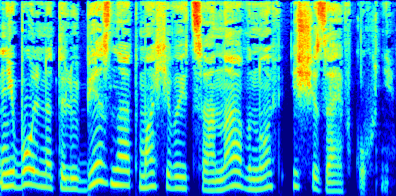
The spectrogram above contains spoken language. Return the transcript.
Не больно-то любезно отмахивается она, вновь исчезая в кухне.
